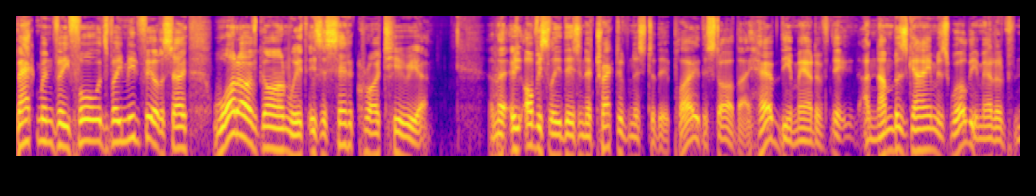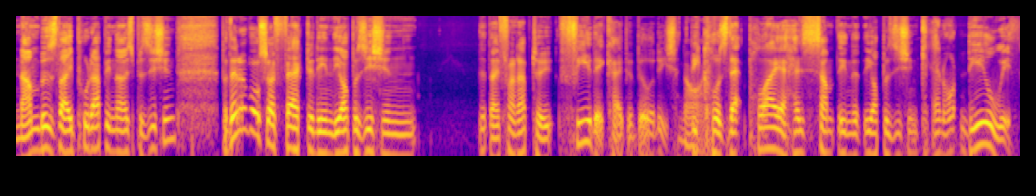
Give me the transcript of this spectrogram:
backman v forwards v midfielder. So what I've gone with is a set of criteria. And obviously, there's an attractiveness to their play, the style they have, the amount of a numbers game as well, the amount of numbers they put up in those positions. But then I've also factored in the opposition that they front up to fear their capabilities because that player has something that the opposition cannot deal with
